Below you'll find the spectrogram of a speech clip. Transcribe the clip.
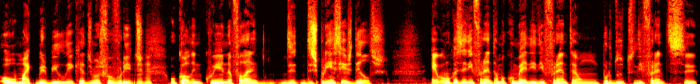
ou o Mike Birbiglia, que é dos meus favoritos, o Colin Quinn, a falarem de, de experiências deles. É uma coisa diferente, é uma comédia diferente, é um produto diferente. Se,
